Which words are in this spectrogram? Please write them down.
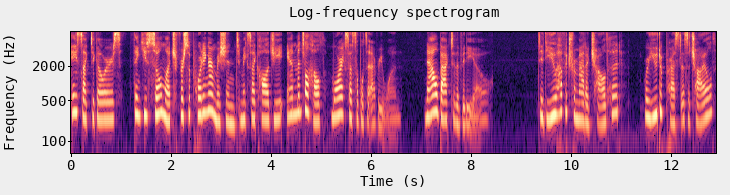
Hey Psych2Goers! Thank you so much for supporting our mission to make psychology and mental health more accessible to everyone. Now back to the video. Did you have a traumatic childhood? Were you depressed as a child?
